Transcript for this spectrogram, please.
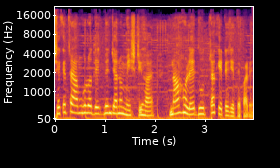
সেক্ষেত্রে আমগুলো দেখবেন যেন মিষ্টি হয়, না হলে দুধটা কেটে যেতে পারে।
